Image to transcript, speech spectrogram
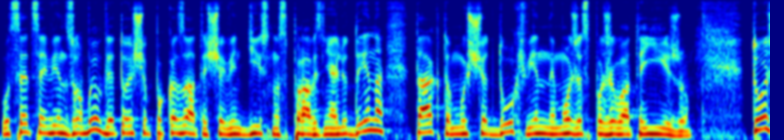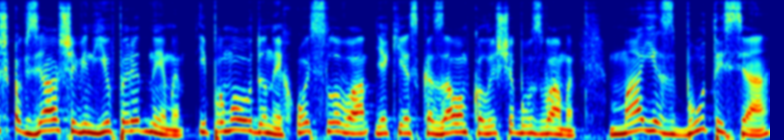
Усе це він зробив для того, щоб показати, що він дійсно справжня людина, так тому що дух він не може споживати їжу. Тож, взявши, він їв перед ними і промовив до них ось слова, які я сказав вам, коли ще був з вами. Має збутися.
